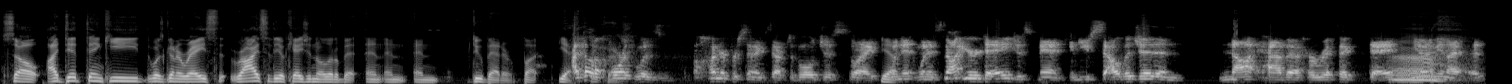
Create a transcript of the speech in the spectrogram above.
so I did think he was going to raise rise to the occasion a little bit and and and do better. But yeah, I thought a fourth was 100% acceptable. Just like Yeah. when it when it's not your day, just man, can you salvage it and not have a horrific day? you know what I mean? I, I,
